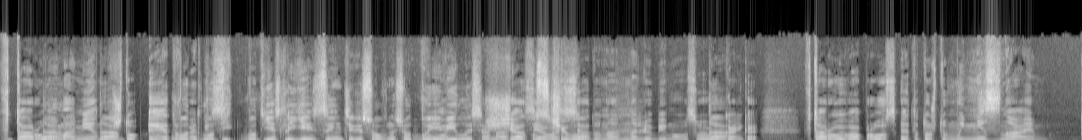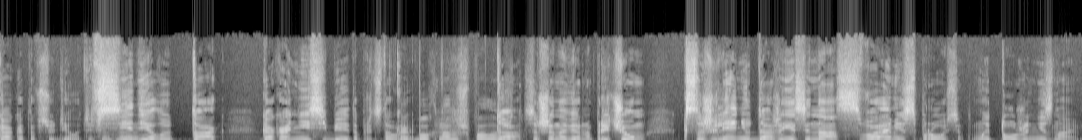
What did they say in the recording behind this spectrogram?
второй да, момент, да. что это Вот, объяс- вот, вот если есть заинтересованность, вот, Вот. появилась она. Сейчас я чего? сяду на, на любимого своего Да. конька. Второй вопрос это то, что мы не знаем, как это все делать. И Все Мгм. делают так, как они себе это представляют. Как Бог на душу положит. Да, совершенно верно. Причем, к сожалению, даже если нас с вами спросят, мы тоже не знаем.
